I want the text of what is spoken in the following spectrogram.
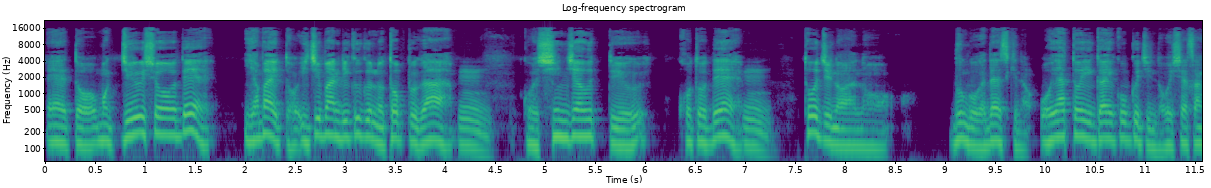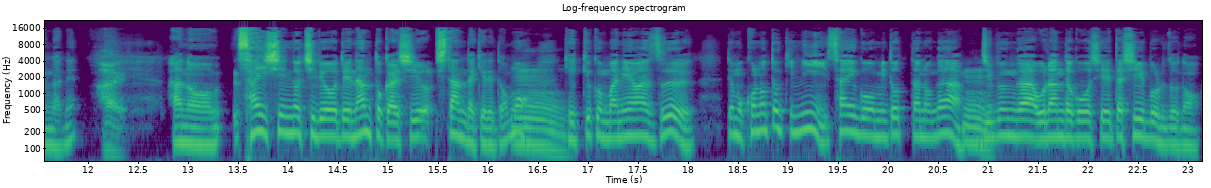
えっ、と、もう重傷で、やばいと、一番陸軍のトップが、うん。これ死んじゃうっていうことで、うん。当時のあの、文豪が大好きなお雇い外国人のお医者さんがね、はい。あの、最新の治療で何とかしようしたんだけれども、うん結局間に合わず、でもこの時に最後を見とったのが、うん自分がオランダ語を教えたシーボルドの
